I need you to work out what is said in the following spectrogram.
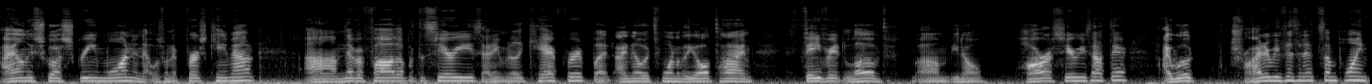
I only saw Scream 1, and that was when it first came out. Um, never followed up with the series. I didn't really care for it, but I know it's one of the all-time favorite, loved, um, you know, horror series out there. I will try to revisit it at some point,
